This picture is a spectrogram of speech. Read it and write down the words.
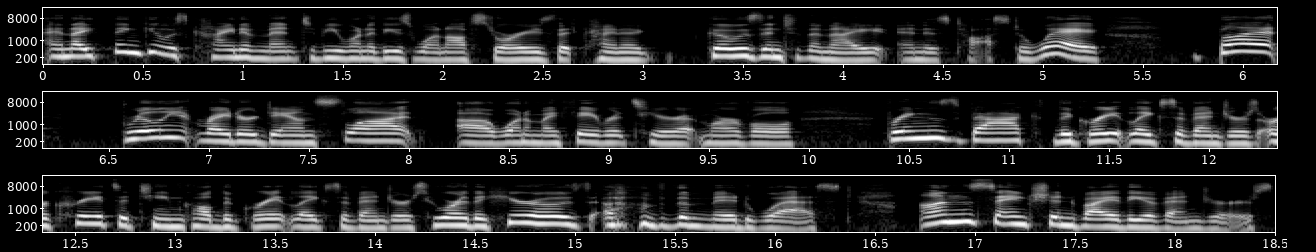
And I think it was kind of meant to be one of these one off stories that kind of goes into the night and is tossed away. But brilliant writer Dan Slott, uh, one of my favorites here at Marvel, brings back the Great Lakes Avengers or creates a team called the Great Lakes Avengers, who are the heroes of the Midwest, unsanctioned by the Avengers.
